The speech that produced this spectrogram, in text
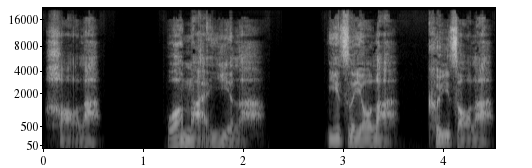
好了，我满意了，你自由了，可以走了。”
